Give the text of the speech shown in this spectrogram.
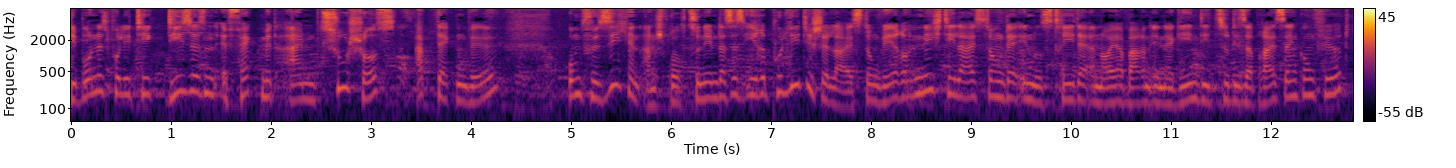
die Bundespolitik diesen Effekt mit einem Zuschuss abdecken will um für sich in Anspruch zu nehmen, dass es ihre politische Leistung wäre und nicht die Leistung der Industrie der erneuerbaren Energien, die zu dieser Preissenkung führt.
